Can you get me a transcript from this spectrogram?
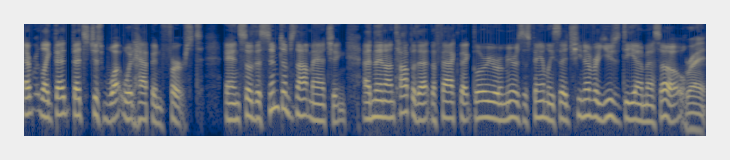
ev like that, that's just what would happen first. And so the symptoms not matching. And then on top of that, the fact that Gloria Ramirez's family said she never used DMSO. Right.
